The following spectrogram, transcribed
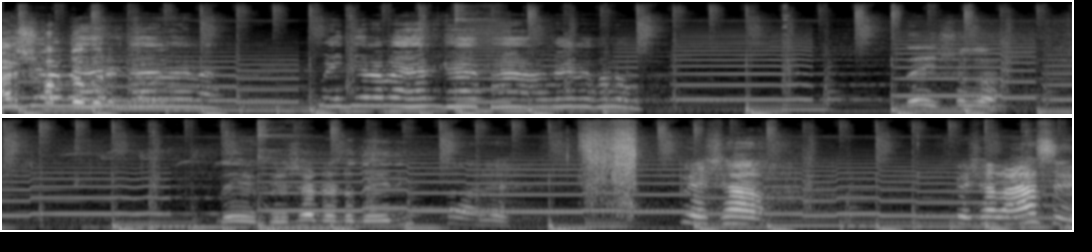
আর শব্দ করেন না। দেই সুজন দেই প্রেশারটা একটু দিয়ে দিই আরে প্রেশার প্রেশার আছে।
